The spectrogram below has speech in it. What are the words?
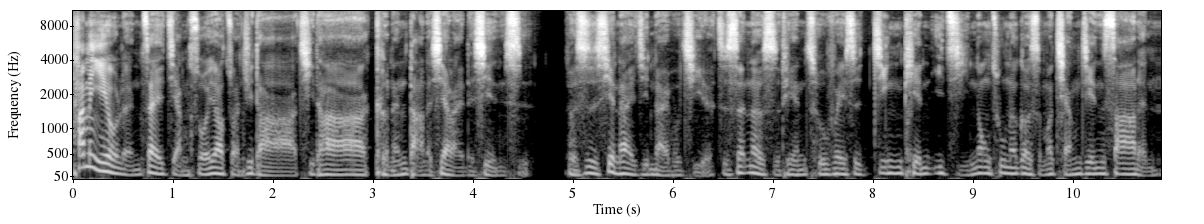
他们也有人在讲说要转去打其他可能打得下来的县市。可是现在已经来不及了，只剩二十天，除非是惊天一击，弄出那个什么强奸杀人，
